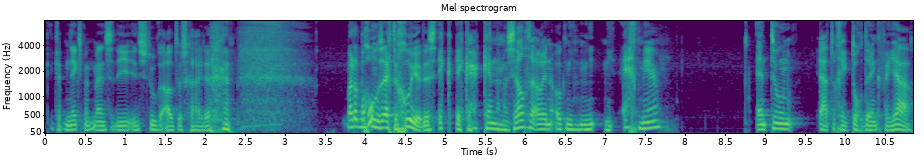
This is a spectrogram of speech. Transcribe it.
ik, heb niks met mensen die in stoere auto's rijden. maar dat begon dus echt te groeien. Dus ik, ik herkende mezelf daarin ook niet, niet, echt meer. En toen, ja, toen ging ik toch denken van ja, een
